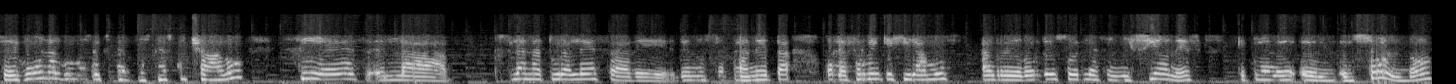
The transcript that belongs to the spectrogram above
según algunos expertos que he escuchado, sí es la, pues, la naturaleza de, nuestro planeta por la forma en que giramos alrededor del sol, las emisiones que tiene el, el sol, ¿no?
